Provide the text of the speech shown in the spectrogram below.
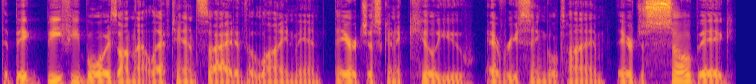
the big beefy boys on that left hand side of the line, man, they are just going to kill you every single time. They are just so big.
